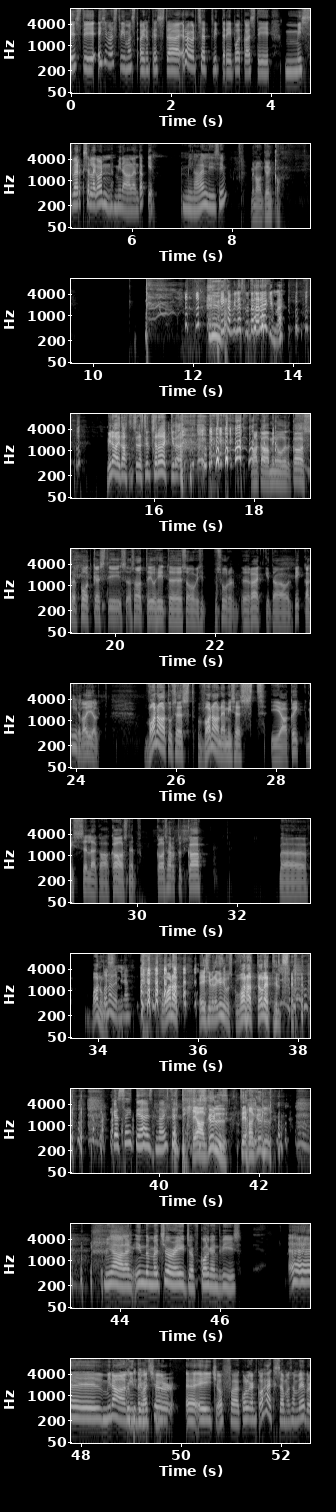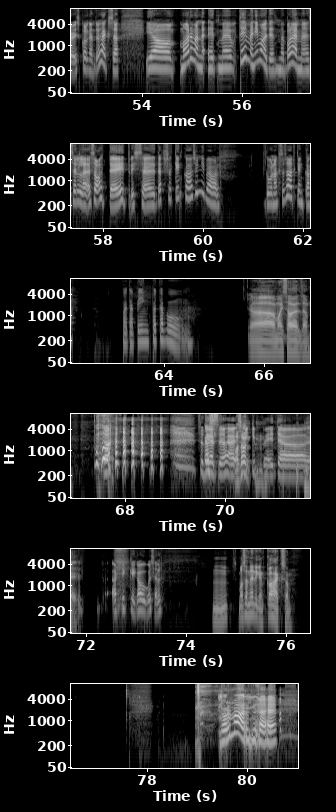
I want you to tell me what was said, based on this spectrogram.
Eesti esimest, viimast, ainukest äh, erakordset Twitteri podcasti. mis värk sellega on? mina olen Taki. mina olen Liisi. mina olen Genka. Genka, millest me täna räägime mina ei tahtnud sellest üldse rääkida aga minu kaaspodcasti saatejuhid äh, soovisid suur rääkida pikalt ja laialt vanadusest, vananemisest ja kõik, mis sellega kaasneb, kaasa arvatud ka äh, vanus. vananemine. Kui vanad, esimene küsimus, kui vanad te olete üldse? Kas sa ei tea, et naised tean küll, tean küll. Mina olen in the mature age of kolmkümmend viis. Äh, mina olen in the mature äh, age of äh, kolmkümmend kaheksa, ma saan veebruaris kolmkümmend üheksa ja ma arvan, et me teeme niimoodi, et me paneme selle saate eetrisse täpselt Genka sünnipäeval. kui vanaks sa saad, Genka? Padaping, padabuum uh,. ma ei saa öelda see on tegelikult ühe saan... Vikipeedia artikli kaugusel mm. -hmm. ma saan nelikümmend kaheksa. normaalne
